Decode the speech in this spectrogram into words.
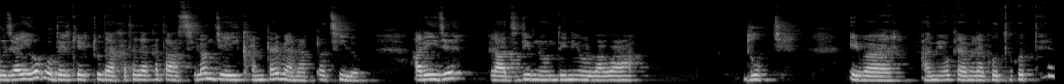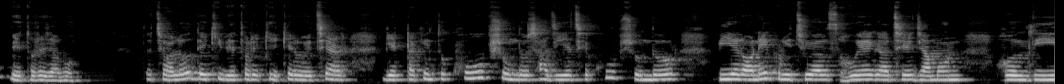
তো যাই হোক, ওদেরকে একটু দেখাতে দেখাতে আসছিলাম যে এইখানটায় ব্যানারটা ছিল। আর এই যে রাজদীপ নন্দিনী ওর বাবা ঢুকছে, এবার আমিও ক্যামেরা করতে করতে ভেতরে যাব। তো চলো দেখি ভেতরে কে কে রয়েছে। আর গেটটা কিন্তু খুব সুন্দর সাজিয়েছে, খুব সুন্দর। বিয়ের অনেক রিচুয়ালস হয়ে গেছে, যেমন হলদি,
